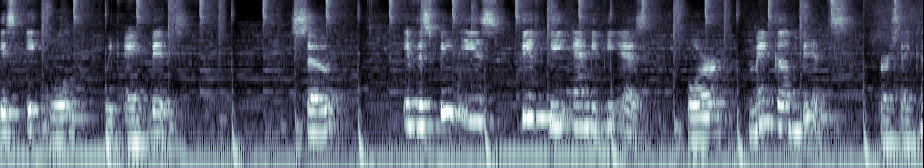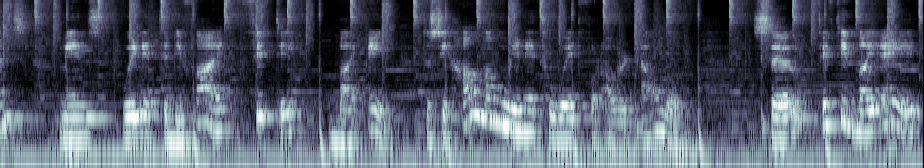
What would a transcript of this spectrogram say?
is equal with 8 bits. So, if the speed is 50 Mbps, or megabits per second means we need to divide 50 by 8 to see how long we need to wait for our download. So 50 by 8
